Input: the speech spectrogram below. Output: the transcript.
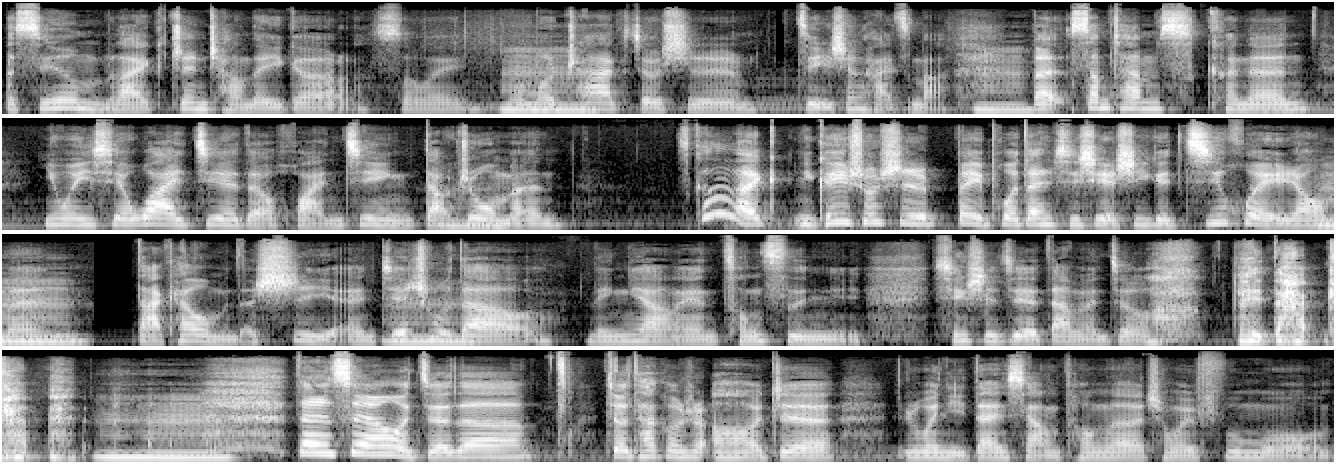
assume like 正常的一个所谓 normal track 就是自己生孩子嘛、b u t sometimes 可能因为一些外界的环境导致我们。It's kind of like 你可以说是被迫，但是其实也是一个机会，让我们打开我们的视野，接触到领养，嗯，从此你新世界的大门就被打开。嗯，但是虽然我觉得，就 Taco 说，哦，这如果你一旦想通了，成为父母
